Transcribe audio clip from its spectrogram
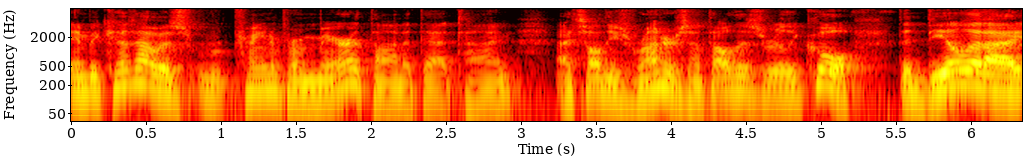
And because I was training for a marathon at that time, I saw these runners and I thought this is really cool. The deal that I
